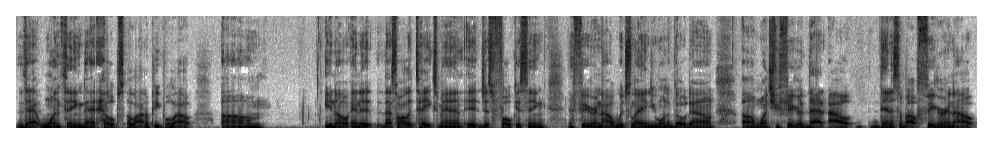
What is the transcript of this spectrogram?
that one thing that helps a lot of people out um, you know, and it that's all it takes, man. It just focusing and figuring out which lane you want to go down. Um, once you figure that out, then it's about figuring out,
